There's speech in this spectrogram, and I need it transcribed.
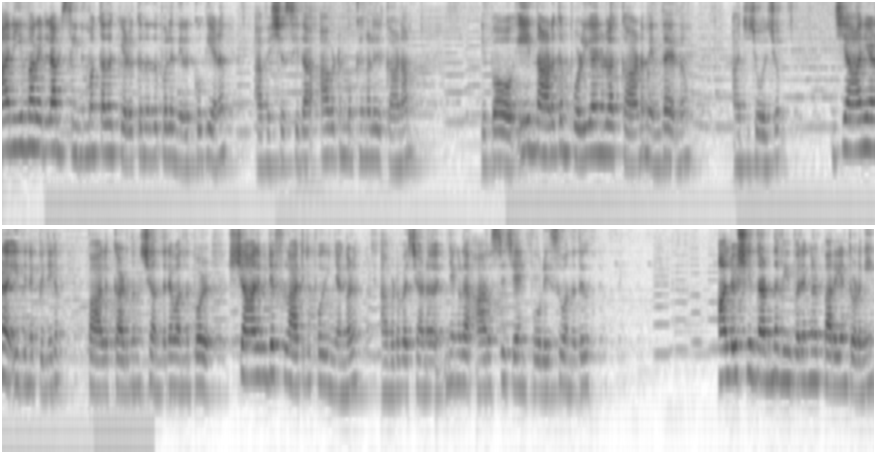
അനിയമാർ എല്ലാം സിനിമ കഥ കേൾക്കുന്നത് പോലെ നിൽക്കുകയാണ്. അവിശ്വസ്യത അവരുടെ മുഖങ്ങളിൽ കാണാം. ഇപ്പോൾ ഈ നാടകം പൊളിയാനുള്ള കാരണം എന്തായിരുന്നു? അജു ചോദിച്ചു. ജാനിയാണ് ഇതിന് പിന്നിൽ പാലക്കാട് നിന്നും ചന്ദന വന്നപ്പോൾ ഷാനുവിന്റെ ഫ്ലാറ്റിൽ പോയി ഞങ്ങൾ. അവിടെ വച്ചാണ് ഞങ്ങളെ അറസ്റ്റ് ചെയ്യാൻ പോലീസ് വന്നത്. ആലോഷി നടന്ന വിവരങ്ങൾ പറയാൻ തുടങ്ങി.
